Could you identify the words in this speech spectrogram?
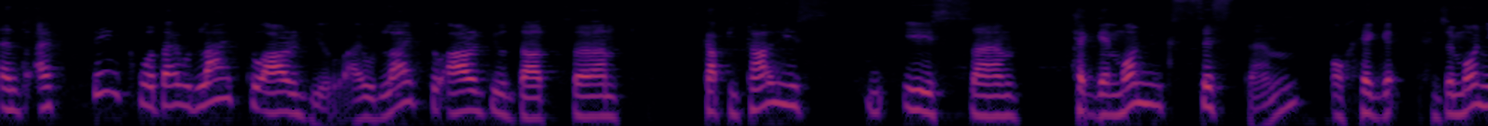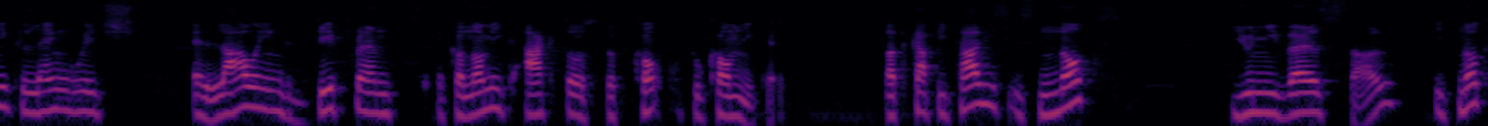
and I think what I would like to argue, I would like to argue that um, capitalism is um, hegemonic system or hege hegemonic language allowing different economic actors to, co to communicate. But capitalism is not universal. It's not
